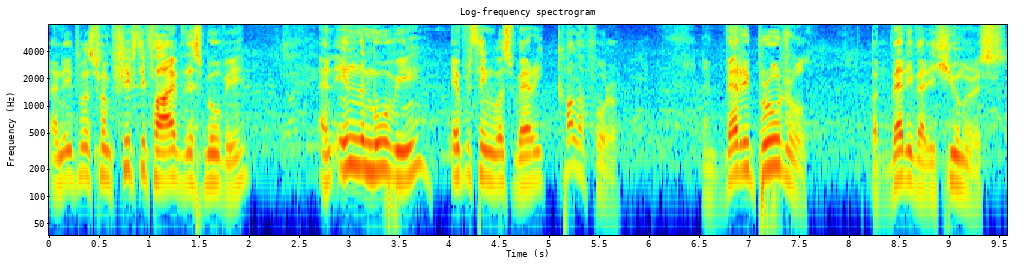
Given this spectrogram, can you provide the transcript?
and it was from 55 this movie, and in the movie everything was very colorful and very brutal, but very, very humorous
